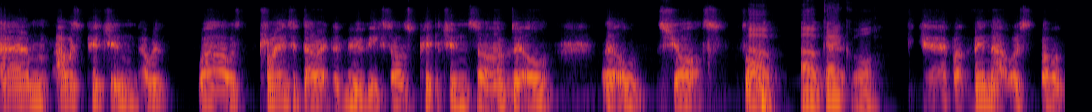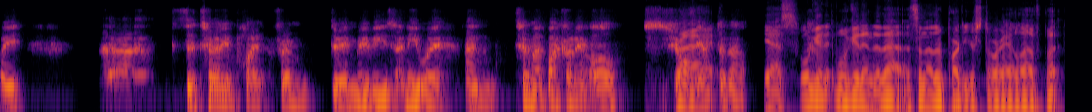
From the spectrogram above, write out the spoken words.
Um, I was pitching. I was well. I was trying to direct a movie, so I was pitching sort of little, little shorts. Oh, okay, cool. yeah. But the thing that was probably uh, the turning point from doing movies anyway, and turn my back on it all shortly Right. after that. Yes, we'll get it. We'll get into that. That's another part of your story I love, but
